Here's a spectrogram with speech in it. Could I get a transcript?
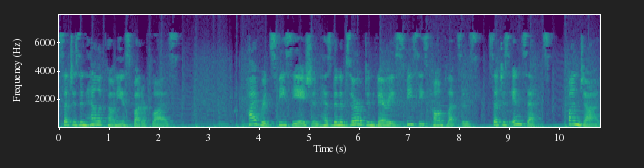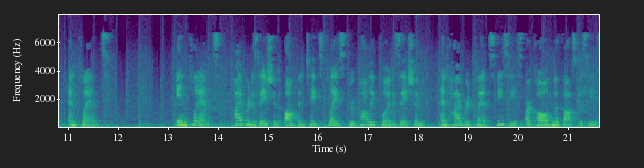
such as in heliconius butterflies. Hybrid speciation has been observed in various species complexes, such as insects, fungi, and plants. In plants, hybridization often takes place through polyploidization, and hybrid plant species are called nothospecies.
